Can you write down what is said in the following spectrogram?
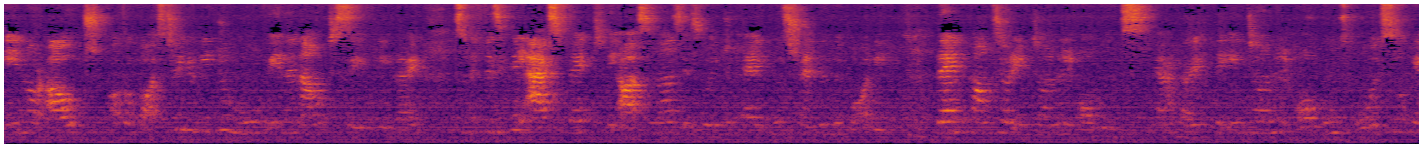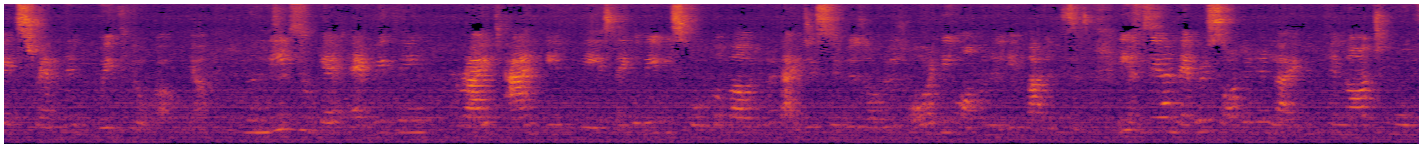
in or out of a posture, you need to move in and out safely, right? So the physical aspect, the asanas, is going to help you strengthen the body. Hmm. Then comes your internal organs. Yeah? Right. The internal organs also get strengthened with yoga. Yeah. You need to get everything right and in place, like the way we spoke about you know, digestive disorders or the hormonal imbalances. If they are never sorted in life, cannot move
